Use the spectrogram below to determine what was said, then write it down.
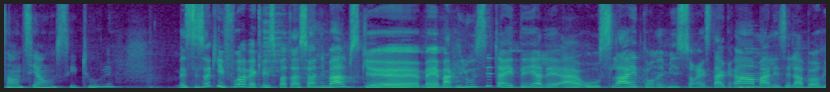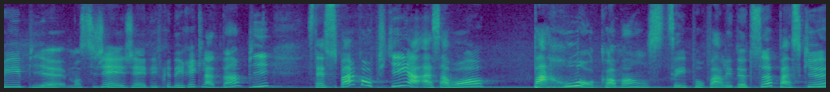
sentience et tout. là. Mais c'est ça qu'il faut avec l'exploitation animale, parce que euh, mais Marie-Lou aussi t'a aidé à à- aux slides qu'on a mis sur Instagram à les élaborer. Puis euh, moi aussi, j'ai j'ai aidé Frédéric là-dedans. Puis c'était super compliqué à, à savoir par où on commence, pour parler de ça, parce que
